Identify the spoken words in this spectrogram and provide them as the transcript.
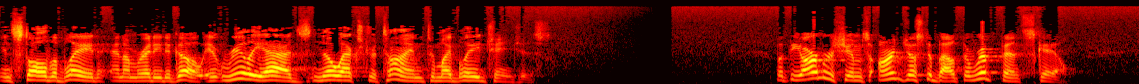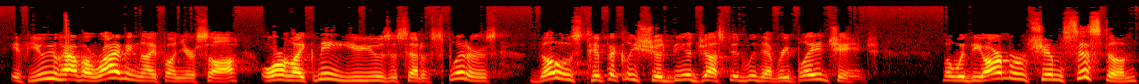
install the blade, and I'm ready to go. It really adds no extra time to my blade changes. But the arbor shims aren't just about the rip fence scale. If you have a riving knife on your saw, or like me, you use a set of splitters, those typically should be adjusted with every blade change. But with the arbor shim system,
